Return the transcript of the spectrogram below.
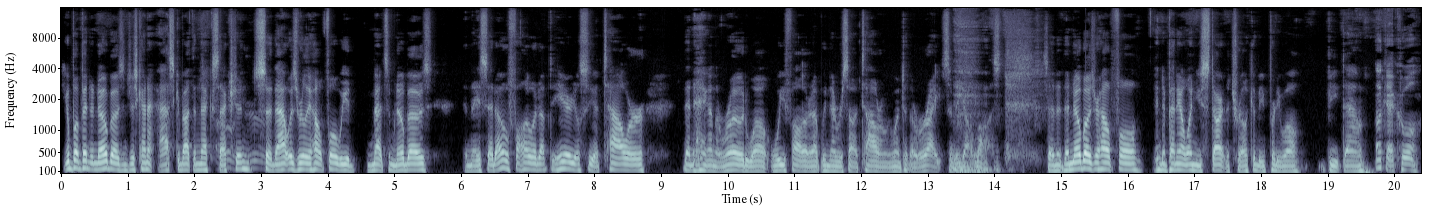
you'll bump into nobos and just kind of ask about the next oh, section. so that was really helpful. We had met some nobos, and they said, "Oh, follow it up to here. You'll see a tower." Then hang on the road. Well, we followed it up. We never saw a tower, and we went to the right, so we got lost. So the, the nobos are helpful, and depending on when you start, the trail could be pretty well beat down. Okay, cool.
